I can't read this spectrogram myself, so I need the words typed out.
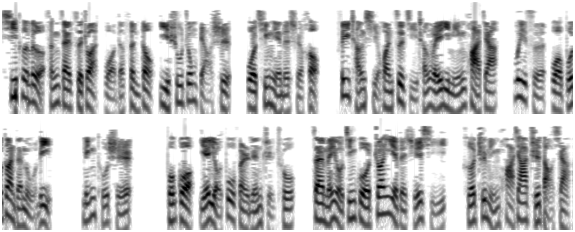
希特勒曾在自传《我的奋斗》一书中表示：“我青年的时候非常喜欢自己成为一名画家，为此我不断的努力。”零图十。不过，也有部分人指出，在没有经过专业的学习和知名画家指导下，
